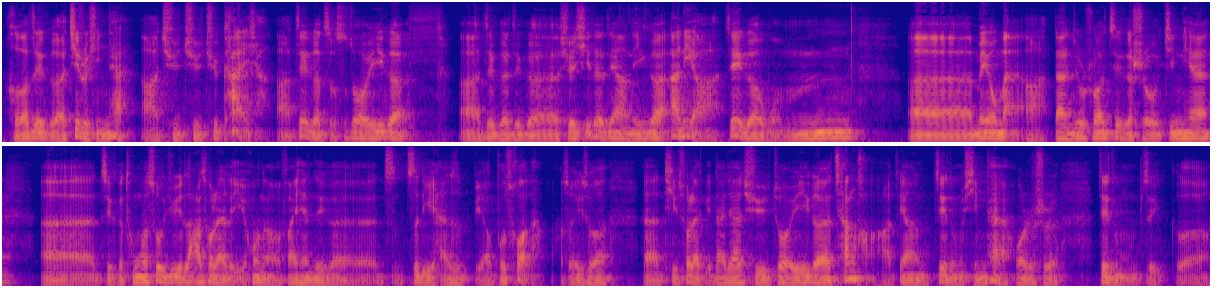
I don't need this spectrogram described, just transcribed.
和这个技术形态啊，去去去看一下啊，这个只是作为一个啊这个这个学习的这样的一个案例啊，这个我们呃没有买啊，但就是说这个时候今天呃这个通过数据拉出来了以后呢，我发现这个质质地还是比较不错的，所以说呃提出来给大家去作为一个参考啊，这样这种形态或者是这种这个。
